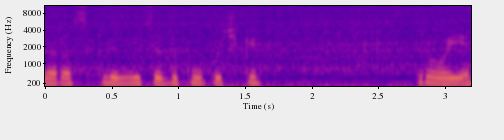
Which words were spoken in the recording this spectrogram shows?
Зараз спливуться до купочки. Троє.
